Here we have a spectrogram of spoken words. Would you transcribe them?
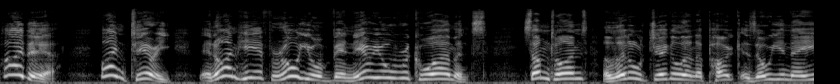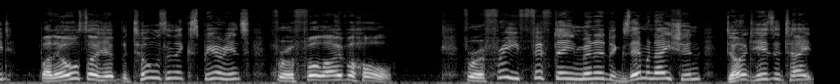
Hi there, I'm Terry, and I'm here for all your venereal requirements. Sometimes a little jiggle and a poke is all you need, but I also have the tools and experience for a full overhaul. For a free 15 minute examination, don't hesitate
